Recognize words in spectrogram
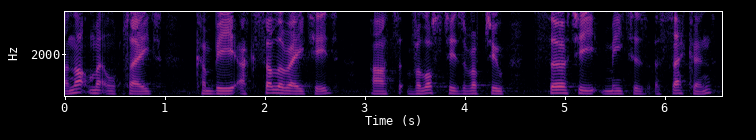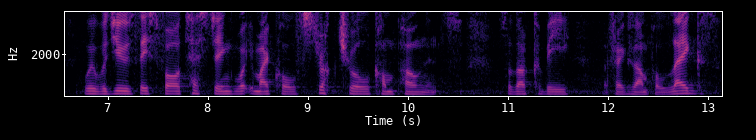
And that metal plate can be accelerated at velocities of up to 30 meters a second. We would use this for testing what you might call structural components. So that could be, for example, legs.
